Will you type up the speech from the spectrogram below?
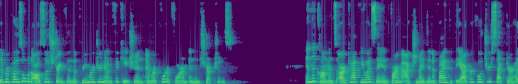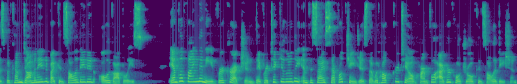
the proposal would also strengthen the pre-merger notification and report form and instructions. In the comments, R-CALF USA and Farm Action identified that the agriculture sector has become dominated by consolidated oligopolies. Amplifying the need for a correction, they particularly emphasized several changes that would help curtail harmful agricultural consolidation.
